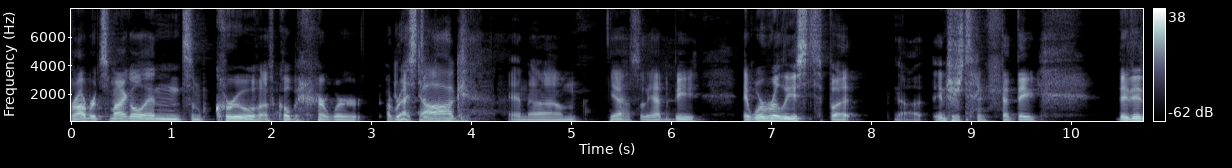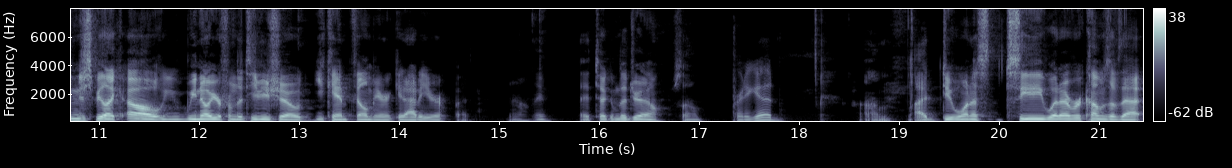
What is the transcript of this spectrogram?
Robert Smigel and some crew of Colbert were And arrested, dog. and um, yeah, so they had to be. They were released, but uh, interesting that they they didn't just be like, "Oh, we know you're from the TV show. You can't film here. Get out of here." But no, they they took him to jail. So Pretty good. um, I do want to see whatever comes of that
